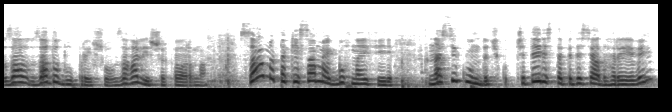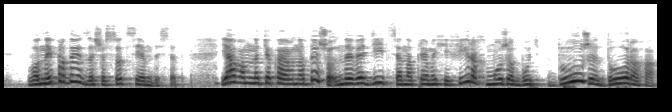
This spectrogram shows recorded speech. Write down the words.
За, за добу прийшов, взагалі шикарно. Саме такий самий, як був на ефірі. На секундочку, 450 гривень вони продають за 670. Я вам натякаю на те, що не ведіться на прямих ефірах, може бути дуже дорого.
